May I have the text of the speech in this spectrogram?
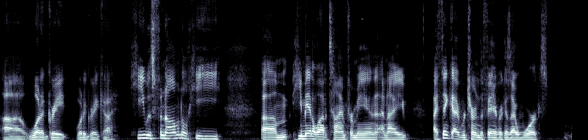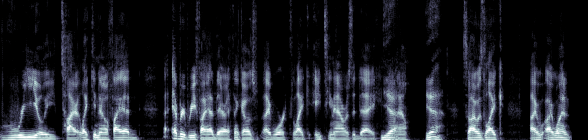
Uh, what a great what a great guy. he was phenomenal. He um, he made a lot of time for me, and, and I I think I returned the favor because I worked really tired. Like you know, if I had every brief I had there, I think I was I worked like eighteen hours a day. you Yeah. know? Yeah. So I was like, I, I went,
